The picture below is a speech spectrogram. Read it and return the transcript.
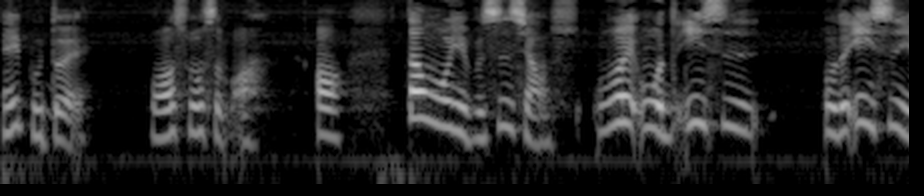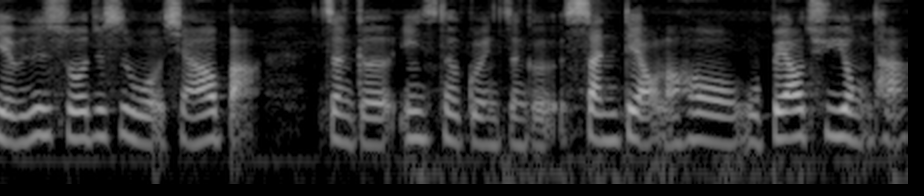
哎，不对，我要说什么？哦。但我也不是想，我我的意思，我的意思也不是说，就是我想要把整个 Instagram 整个删掉，然后我不要去用它，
